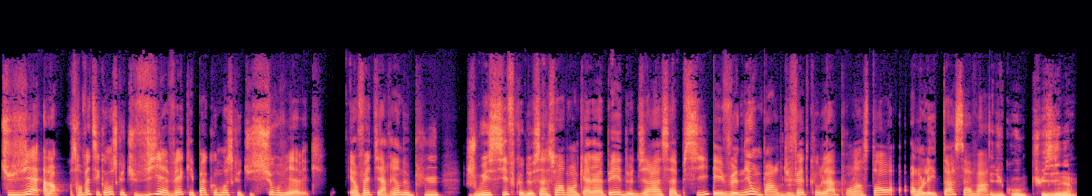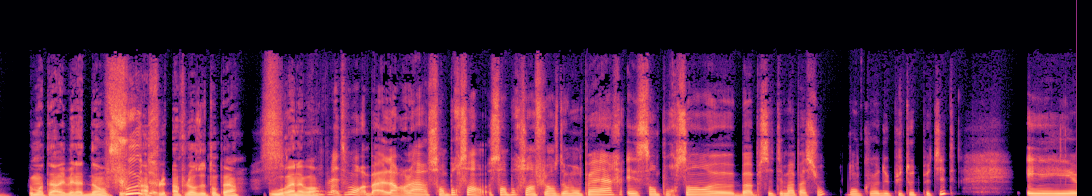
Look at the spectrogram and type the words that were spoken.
tu vis. Alors, en fait, c'est comment est-ce que tu vis avec et pas comment est-ce que tu survis avec. Et en fait, il y a rien de plus jouissif que de s'asseoir dans le canapé et de dire à sa psy Et venez, on parle du fait que là, pour l'instant, en l'état, ça va. Et du coup, cuisine. Comment t'es arrivé là-dedans? Food. influ- influence de ton père ou rien à voir? Complètement. Bah, alors là, 100%, 100% influence de mon père et 100%, euh, bah, c'était ma passion, donc euh, depuis toute petite. Et,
